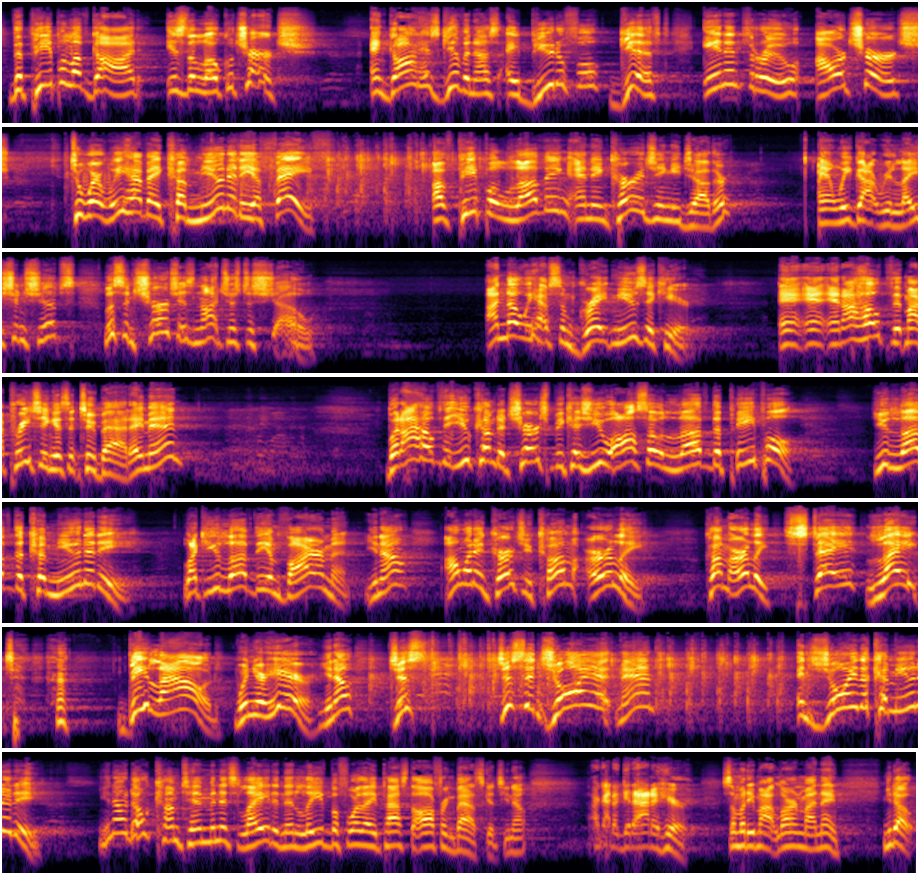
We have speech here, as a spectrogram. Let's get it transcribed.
The people of God is the local church. And God has given us a beautiful gift in and through our church to where we have a community of faith of people loving and encouraging each other. And we've got relationships. Listen, church is not just a show. I know we have some great music here. And, and, and I hope that my preaching isn't too bad. Amen? But I hope that you come to church because you also love the people. You love the community. Like you love the environment, you know? I want to encourage you come early. Come early. Stay late. Be loud when you're here, you know? Just just enjoy it, man. Enjoy the community. You know, don't come 10 minutes late and then leave before they pass the offering baskets, you know? I got to get out of here. Somebody might learn my name. You know,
